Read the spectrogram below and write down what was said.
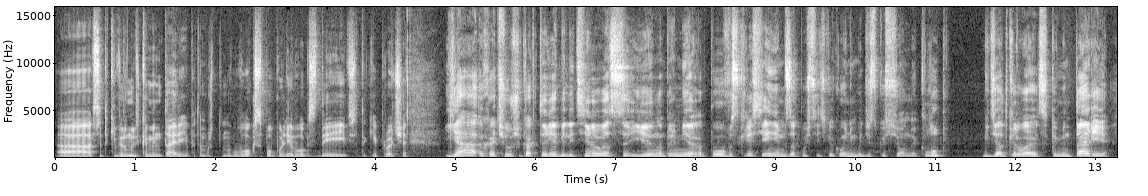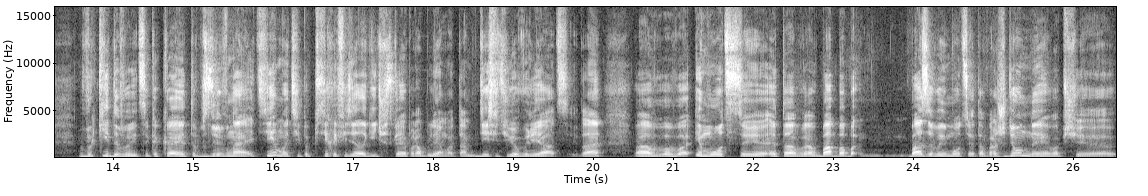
все-таки вернуть комментарии, потому что ну, Vox Populi, Vox Day и все такие прочее. Я хочу как-то реабилитироваться и, например, по воскресеньям запустить какой-нибудь дискуссионный клуб, где открываются комментарии, выкидывается какая-то взрывная тема, типа психофизиологическая проблема, там 10 ее вариаций, да, а, эмоции, это базовые эмоции, это врожденные вообще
